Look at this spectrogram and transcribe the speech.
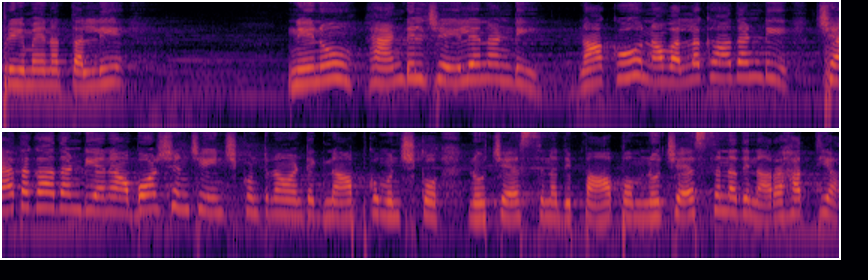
ప్రియమైన తల్లి నేను హ్యాండిల్ చేయలేనండి. నాకు నా వల్ల కాదండి చేత కాదండి అని అబార్షన్ చేయించుకుంటున్నావు అంటే జ్ఞాపకం ఉంచుకో. నువ్వు చేస్తున్నది పాపం నువ్వు చేస్తున్నది నరహత్య.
